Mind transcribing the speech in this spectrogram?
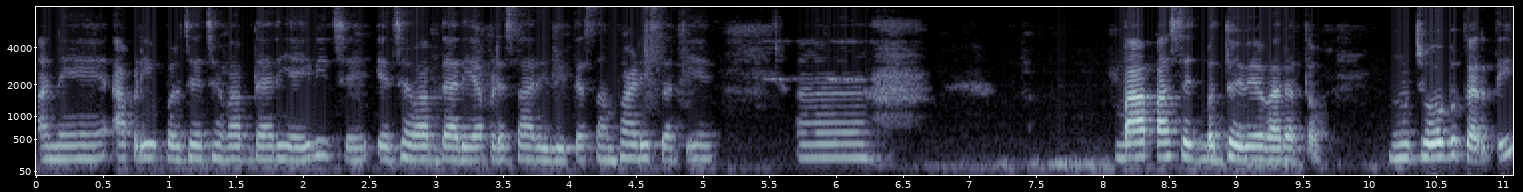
અને આપણી ઉપર જે જવાબદારી આવી છે, એ જવાબદારી આપણે સારી રીતે સંભાળી શકીએ. બા પાસે જ બધો વ્યવહાર હતો. હું જોબ કરતી.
